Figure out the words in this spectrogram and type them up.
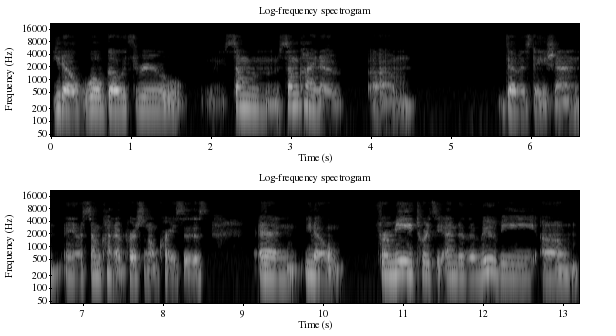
you know will go through some some kind of um devastation you know some kind of personal crisis and you know for me towards the end of the movie um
